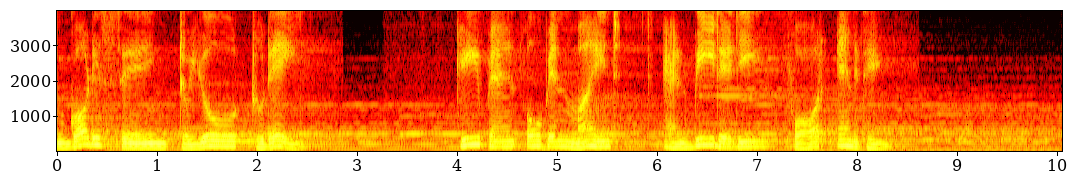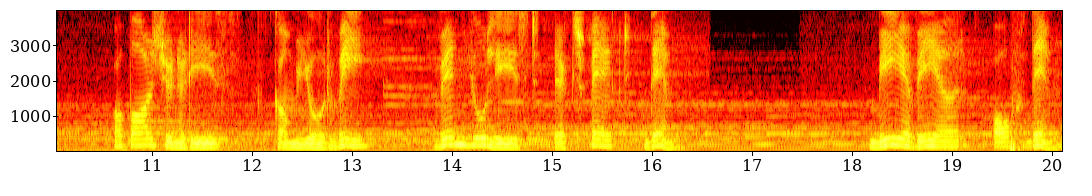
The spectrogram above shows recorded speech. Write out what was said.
God is saying to you today keep an open mind and be ready for anything. Opportunities come your way when you least expect them. Be aware of them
